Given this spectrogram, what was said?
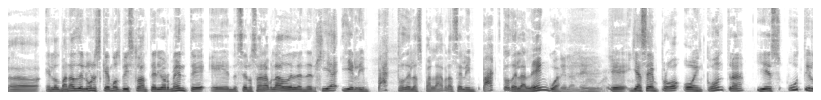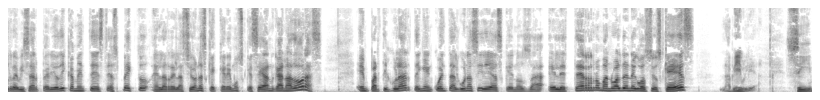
ah, en los manás de lunes que hemos visto anteriormente, en- se nos han hablado de la energía y el impacto de las palabras, el impacto de la lengua. De la lengua. eh, ya sea en pro o en contra, y es útil revisar periódicamente este aspecto en las relaciones que queremos que sean ganadoras. En particular, tenga en cuenta algunas ideas que nos da el eterno manual de negocios, que es la Biblia. Sí,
